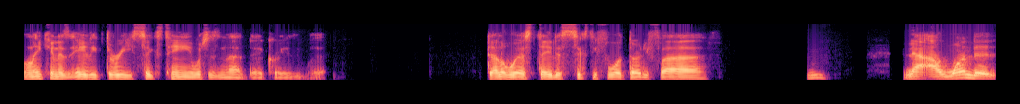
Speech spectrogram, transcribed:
Lincoln is 83 16, which is not that crazy, but Delaware State is sixty four thirty five. Now I wonder,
